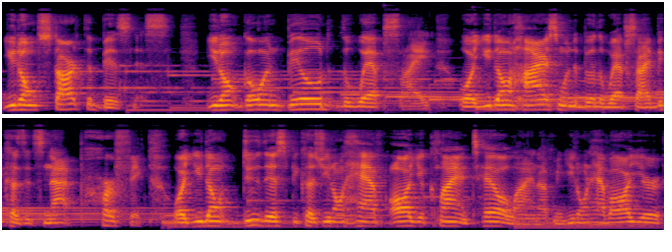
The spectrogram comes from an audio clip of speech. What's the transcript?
You don't start the business. You don't go and build the website, or you don't hire someone to build the website because it's not perfect, or you don't do this because you don't have all your clientele lined up and you don't have all your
